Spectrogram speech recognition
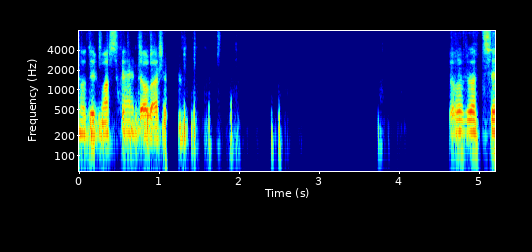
নদীর মাঝখানে ডলার চলে যাচ্ছে।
